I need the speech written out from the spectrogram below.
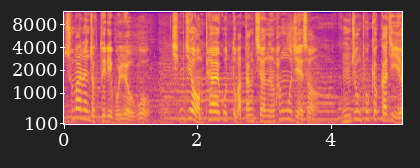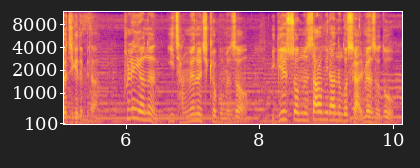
수많은 적들이 몰려오고 심지어 은폐할 곳도 마땅치 않은 황무지에서 공중 폭격까지 이어지게 됩니다. 플레이어는 이 장면을 지켜보면서 이길 수 없는 싸움이라는 것을 알면서도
